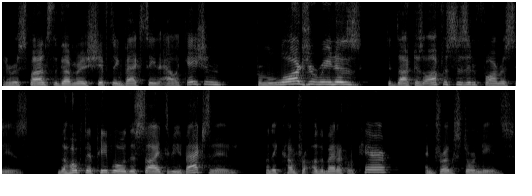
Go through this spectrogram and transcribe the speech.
And in response, the government is shifting vaccine allocation from large arenas to doctors' offices and pharmacies in the hope that people will decide to be vaccinated when they come for other medical care and drugstore needs.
